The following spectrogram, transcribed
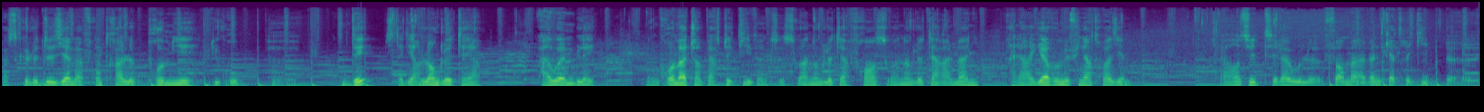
Parce que le deuxième affrontera le premier du groupe euh, D, c'est-à-dire l'Angleterre, à Wembley. Donc gros match en perspective, hein, que ce soit un Angleterre-France ou un Angleterre-Allemagne. À la rigueur, vaut mieux finir troisième. Alors ensuite, c'est là où le format à 24 équipes euh,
